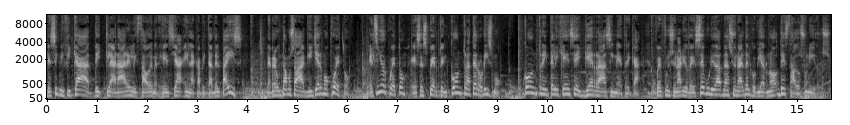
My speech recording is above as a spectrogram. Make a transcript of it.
¿Qué significa declarar el estado de emergencia en la capital del país? Le preguntamos a Guillermo Cueto. El señor Cueto es experto en contraterrorismo, contrainteligencia y guerra asimétrica. Fue funcionario de seguridad nacional del gobierno de Estados Unidos.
